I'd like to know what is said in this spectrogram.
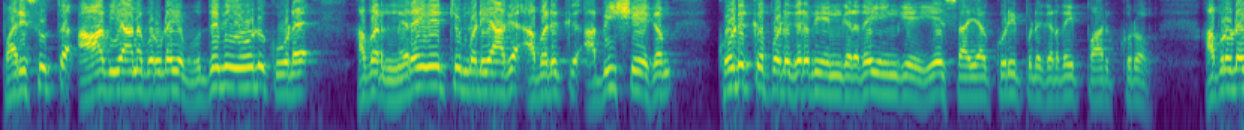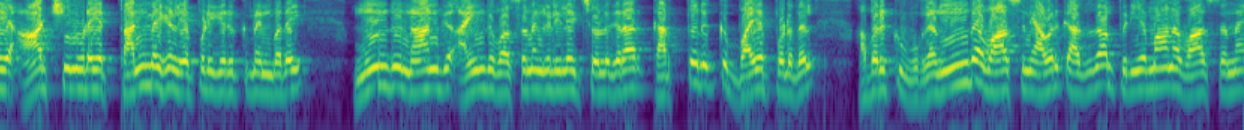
பரிசுத்த ஆவியானவருடைய உதவியோடு கூட அவர் நிறைவேற்றும்படியாக அவருக்கு அபிஷேகம் கொடுக்கப்படுகிறது என்கிறதை இங்கே ஏசாயா குறிப்பிடுகிறதை பார்க்கிறோம். அவருடைய ஆட்சியினுடைய தன்மைகள் எப்படி இருக்கும் என்பதை மூன்று நான்கு ஐந்து வசனங்களிலே சொல்கிறார் கர்த்தருக்கு பயப்படுதல் அவருக்கு உகந்த வாசனை அவருக்கு அதுதான் பிரியமான வாசனை.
